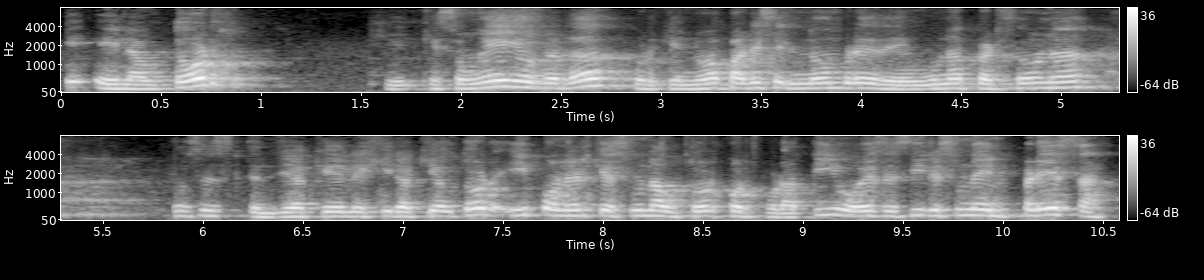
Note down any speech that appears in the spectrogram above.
el autor, que, que, son ellos, ¿verdad? Porque no aparece el nombre de una persona, entonces tendría que elegir aquí autor y poner que es un autor corporativo, es decir, es una empresa,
